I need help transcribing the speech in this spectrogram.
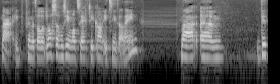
nou, ik vind het altijd lastig als iemand zegt... je kan iets niet alleen. Maar um, dit,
